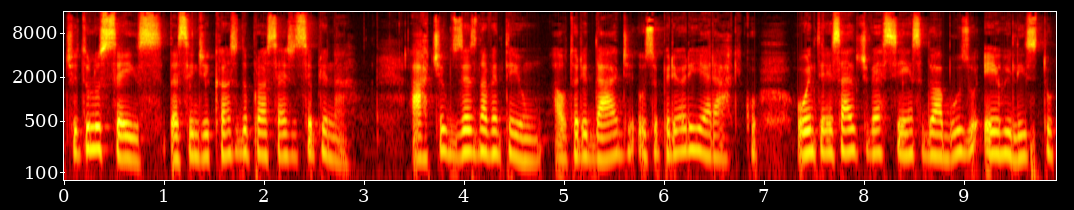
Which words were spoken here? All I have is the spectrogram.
Título 6 da Sindicância do Processo Disciplinar. Artigo 291. A autoridade, o superior hierárquico ou interessado que tiver ciência do abuso, erro ilícito,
